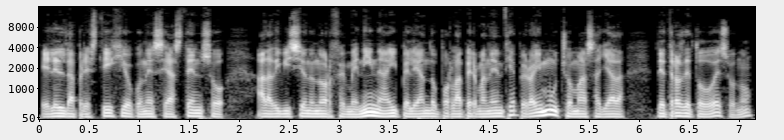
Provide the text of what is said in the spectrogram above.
el Elda Prestigio con ese ascenso a la división de honor femenina y peleando por la permanencia, pero hay mucho más allá detrás de todo eso, ¿no?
